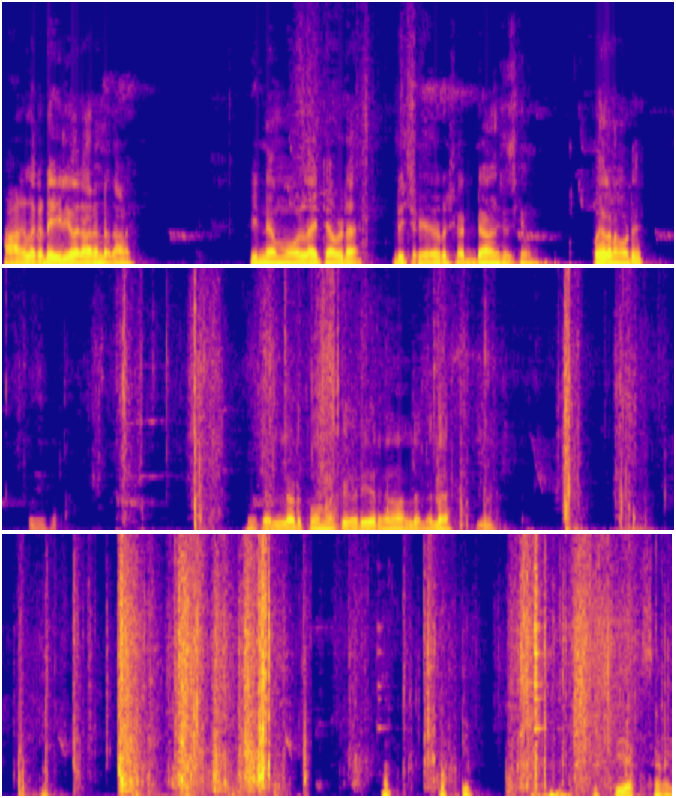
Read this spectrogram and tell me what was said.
ആളുകളൊക്കെ ഡെയിലി വരാറുണ്ട് അതാണ്. പിന്നെ മുകളിലായിട്ട് അവിടെ ഒരു ചെയർ ഷെഡാണ് വിശ്വസിക്കുന്നത്. പോയേക്കണം അങ്ങോട്ട്. നമുക്ക് എല്ലായിടത്തും ഒന്ന് കയറി ഇറങ്ങുന്നത് നല്ലല്ലോ അല്ലേ? കുട്ടി. കുട്ടി എക്സറേ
